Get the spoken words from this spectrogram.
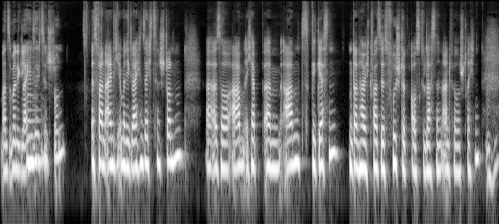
Waren es immer die gleichen mhm. 16 Stunden? Es waren eigentlich immer die gleichen 16 Stunden. Äh, also abend, ich habe ähm, abends gegessen und dann habe ich quasi das Frühstück ausgelassen, in Anführungsstrichen. Mhm.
